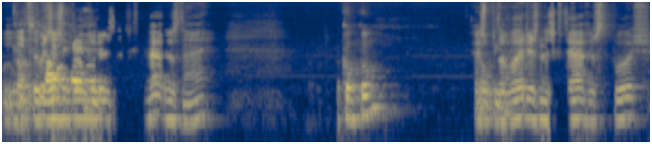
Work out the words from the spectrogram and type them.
E, e depois as guitarras, não é? Como, como? As pedaleiras nas guitarras depois.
